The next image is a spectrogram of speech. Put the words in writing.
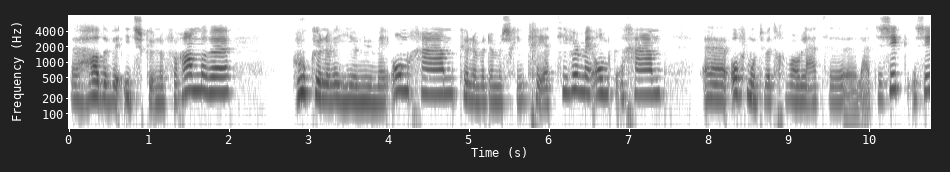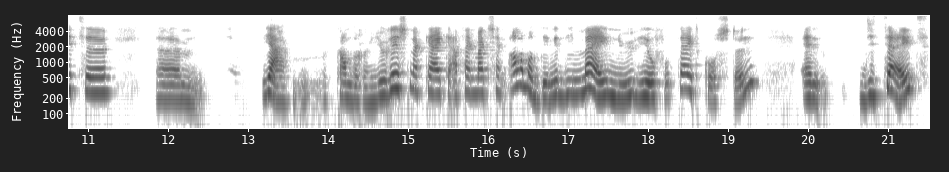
Uh, hadden we iets kunnen veranderen? Hoe kunnen we hier nu mee omgaan? Kunnen we er misschien creatiever mee omgaan? Uh, of moeten we het gewoon laten, laten zitten? Um, ja, kan er een jurist naar kijken? Enfin, maar het zijn allemaal dingen die mij nu heel veel tijd kosten. En die tijd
